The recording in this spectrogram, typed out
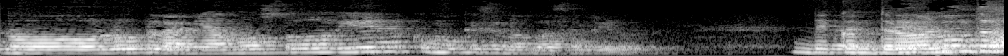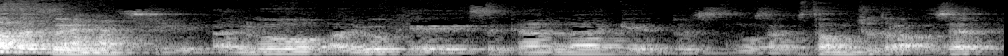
no lo planeamos todo bien, como que se nos va a salir de control. De control. Sí. algo, algo que dice Carla que pues, nos ha costado mucho trabajo hacer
